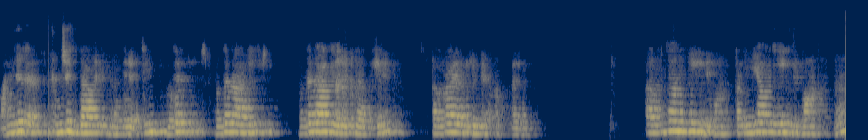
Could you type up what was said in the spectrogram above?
பஞ்ச பஞ்ச மந்திரத்தின் முதல் முதலாகி முதலாக இருக்கிறார்கள். கக்கார விரும்பினார்கள் கல்யாணி கல்யாணியை விமானம்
